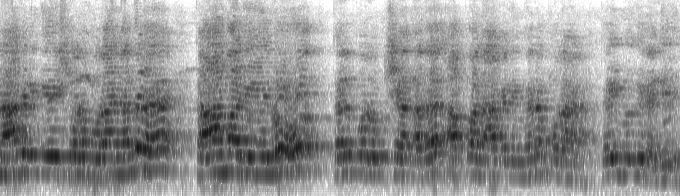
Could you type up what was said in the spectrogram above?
ನಾಗಲಿಂಗೇಶ್ವರ ಪುರಾಣ ಅಂದ್ರೆ ಕಾಮಧೇನು ಕಲ್ಪವೃಕ್ಷ ಅದ ಅಪ್ಪ ನಾಗಲಿಂಗನ ಪುರಾಣ. ಕೈ ಮುಗಿರಲ್ಲಿದೆ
